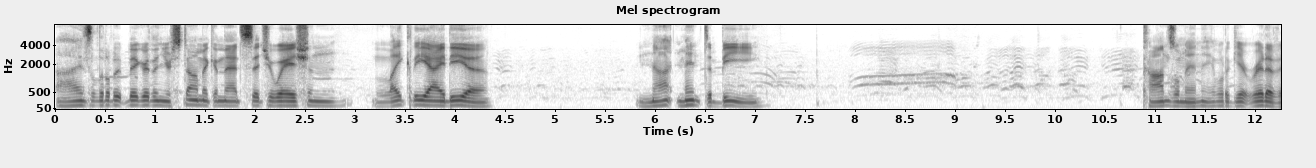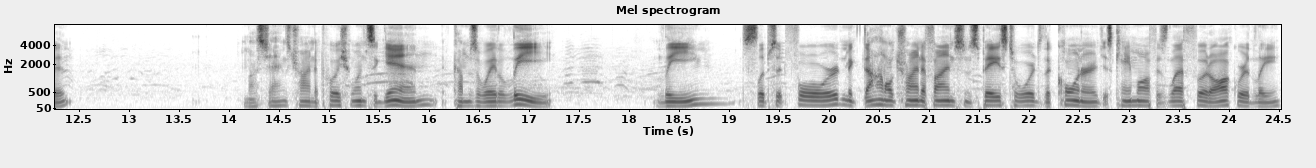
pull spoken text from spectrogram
Eyes a little bit bigger than your stomach in that situation. Like the idea. Not meant to be. Konzelman able to get rid of it. Mustangs trying to push once again. It comes away to Lee. Lee Slips it forward. McDonald trying to find some space towards the corner. Just came off his left foot awkwardly.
